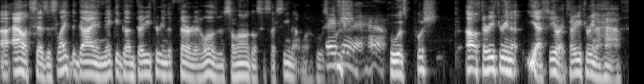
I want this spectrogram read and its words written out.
Uh, Alex says it's like the guy in Naked Gun 33 and the third. It was been so long ago since I've seen that one. Who was pushed, and a half. who was pushed oh 33 and a, yes, you're right, 33 and a half.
